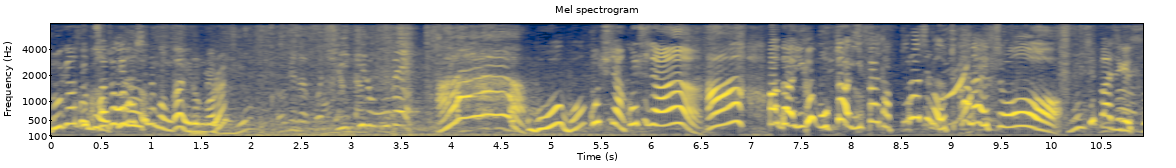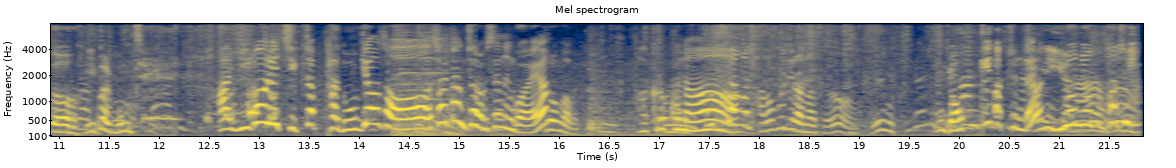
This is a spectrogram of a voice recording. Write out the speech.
녹여서 이거 뭐 가져와서- 하시는 건가, 이런 거를? 2kg 500. 아! 뭐 뭐? 고추장, 고추장! 아, 아, 나 이거 먹다가 이빨 다 부러지면 어떡하나 했죠. 뭉치 빠지겠어. 이빨 뭉치. 아, 이거를 직접 다 녹여서 설탕처럼 쓰는 거예요? 그런가 보다. 아, 그렇구나. 고추장은 잡아보질 않아서요. 엽기 같은데? 아니, 이런 녀석 사실.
